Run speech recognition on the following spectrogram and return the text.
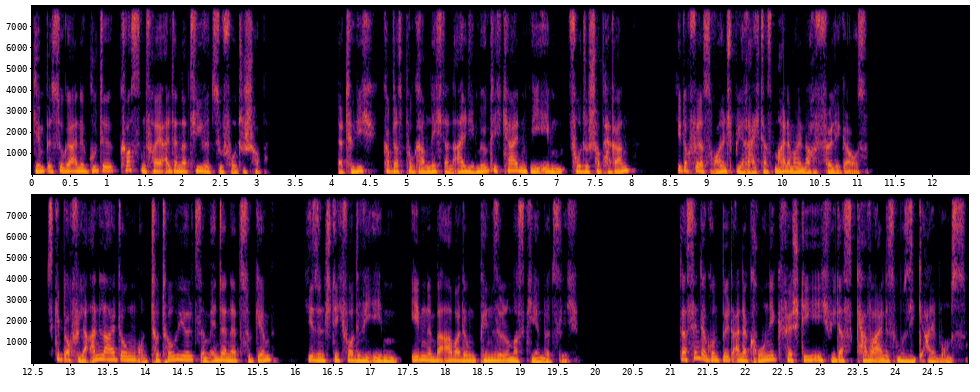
GIMP ist sogar eine gute kostenfreie Alternative zu Photoshop. Natürlich kommt das Programm nicht an all die Möglichkeiten wie eben Photoshop heran, jedoch für das Rollenspiel reicht das meiner Meinung nach völlig aus. Es gibt auch viele Anleitungen und Tutorials im Internet zu GIMP. Hier sind Stichworte wie eben Ebenenbearbeitung, Pinsel und Maskieren nützlich. Das Hintergrundbild einer Chronik verstehe ich wie das Cover eines Musikalbums.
